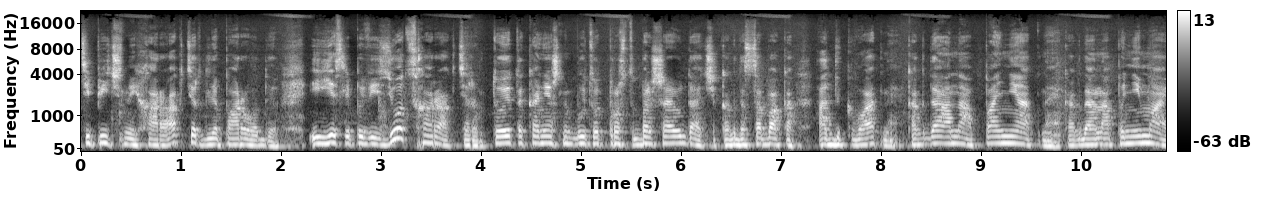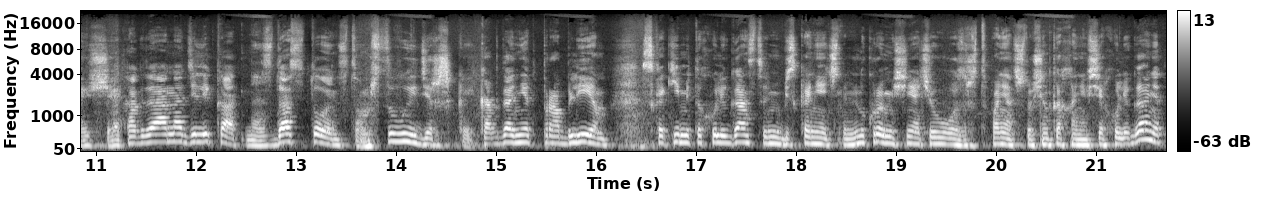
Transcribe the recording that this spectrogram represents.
типичный характер для породы. И если повезет с характером, то это, конечно, будет вот просто большая удача, когда собака адекватная, когда она понятная, когда она понимающая, когда она деликатная, с достоинством, с выдержкой, когда нет проблем с какими-то хулиганствами бесконечными, ну, кроме щенячьего возраста. Понятно, что в щенках они все хулиганят,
